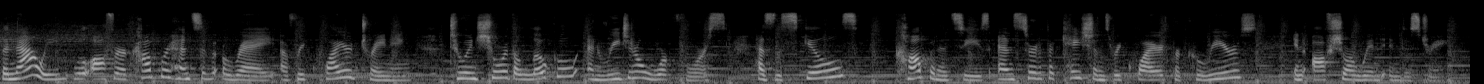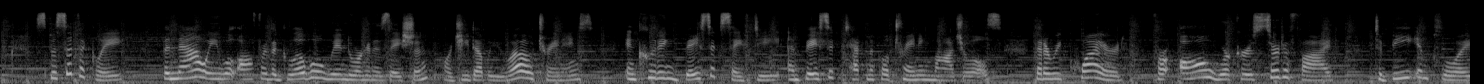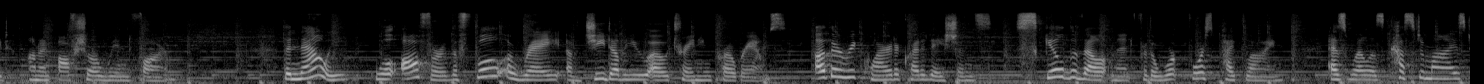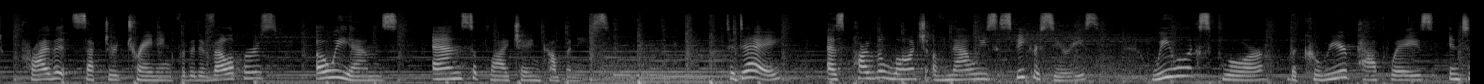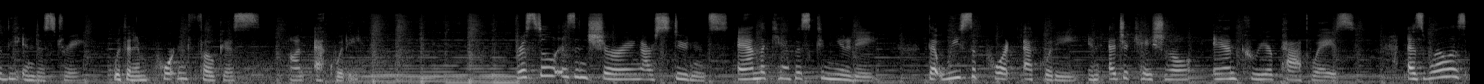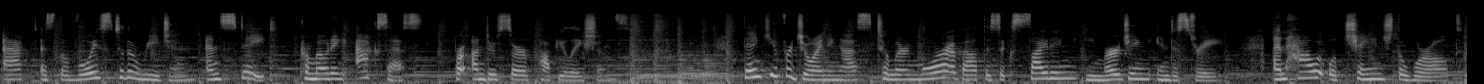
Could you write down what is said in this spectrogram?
The NOWI will offer a comprehensive array of required training to ensure the local and regional workforce has the skills, competencies, and certifications required for careers in offshore wind industry. Specifically, the NOWI will offer the Global Wind Organization, or GWO, trainings, including basic safety and basic technical training modules that are required for all workers certified to be employed on an offshore wind farm. The NOWI will offer the full array of GWO training programs, other required accreditations, skill development for the workforce pipeline, as well as customized private sector training for the developers, OEMs, and supply chain companies. Today, as part of the launch of NOWI's speaker series, we will explore the career pathways into the industry with an important focus on equity. Bristol is ensuring our students and the campus community that we support equity in educational and career pathways, as well as act as the voice to the region and state promoting access for underserved populations. Thank you for joining us to learn more about this exciting emerging industry and how it will change the world.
